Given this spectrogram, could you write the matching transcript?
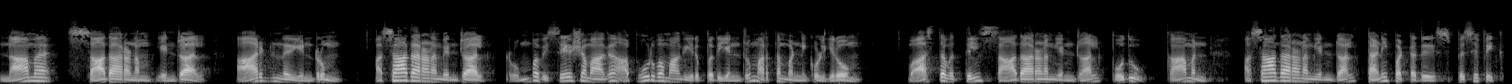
நாம சாதாரணம் என்றால் ஆர்டினரி என்றும் அசாதாரணம் என்றால் ரொம்ப விசேஷமாக அபூர்வமாக இருப்பது என்றும் அர்த்தம் பண்ணிக்கொள்கிறோம். வாஸ்தவத்தில் சாதாரணம் என்றால் பொது காமன் அசாதாரணம் என்றால் தனிப்பட்டது ஸ்பெசிபிக்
